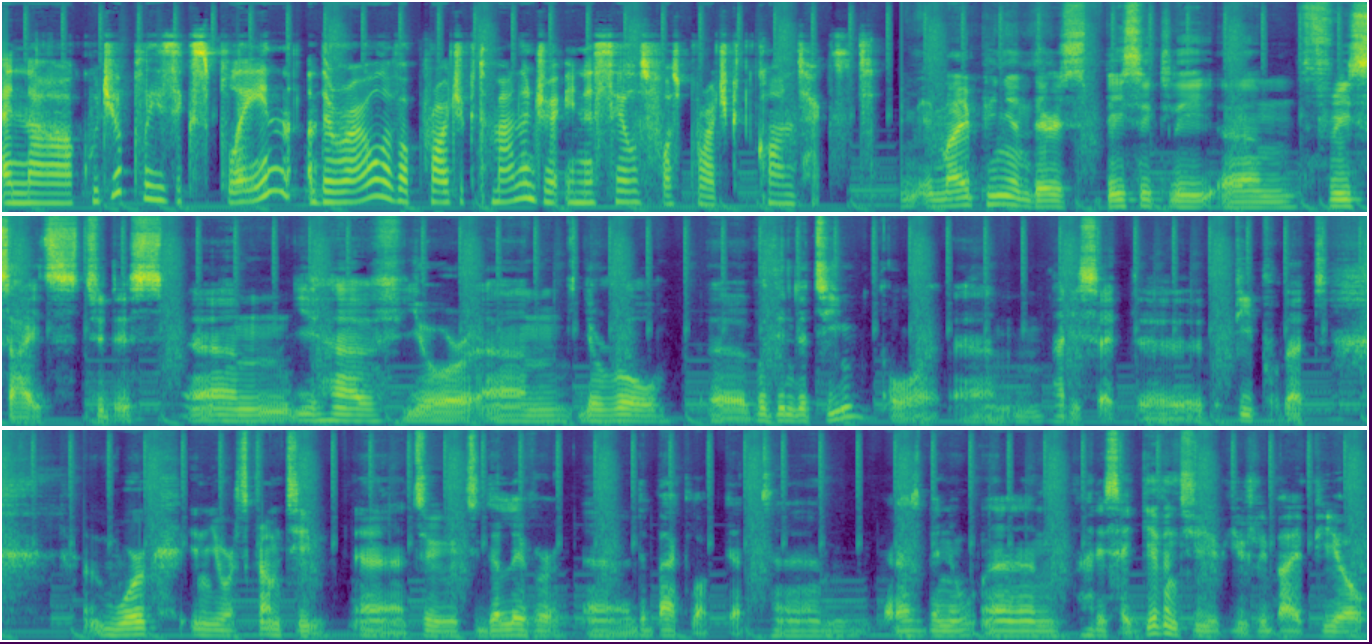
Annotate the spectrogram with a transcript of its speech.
And uh, could you please explain the role of a project manager in a Salesforce project context? In my opinion, there's basically um, three sides to this. Um, you have your um, your role uh, within the team, or um, how do you say, the, the people that work in your Scrum team uh, to to deliver uh, the backlog that um, that has been um, how do you say given to you usually by a PO,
